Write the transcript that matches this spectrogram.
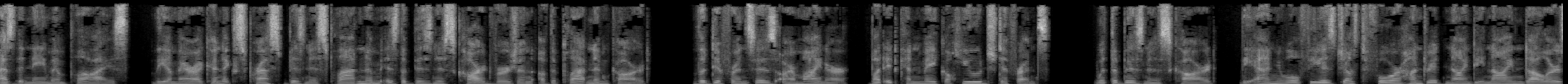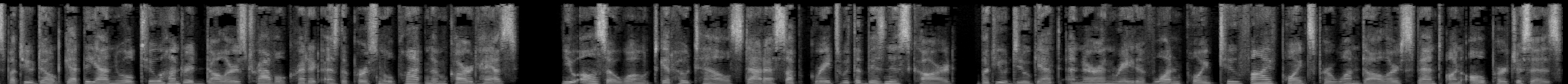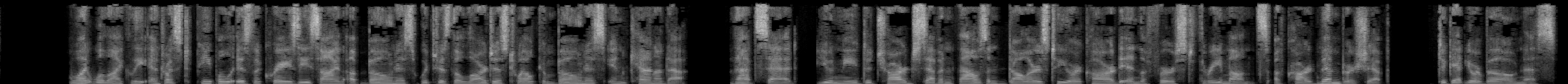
As the name implies, the American Express Business Platinum is the business card version of the Platinum card. The differences are minor, but it can make a huge difference. With the business card, the annual fee is just $499 but you don't get the annual $200 travel credit as the personal platinum card has. You also won't get hotel status upgrades with the business card, but you do get an earn rate of 1.25 points per $1 spent on all purchases. What will likely interest people is the crazy sign up bonus, which is the largest welcome bonus in Canada. That said, you need to charge $7,000 to your card in the first three months of card membership. To get your bonus,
